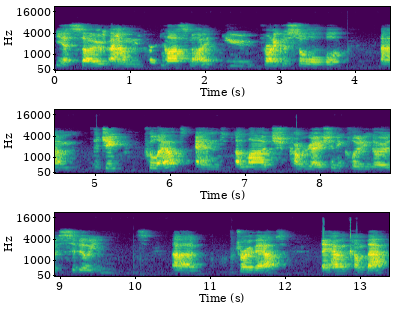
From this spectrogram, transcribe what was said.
Yes. so um, last night, you Veronica saw um, the jeep pull out, and a large congregation, including those civilians, uh, drove out. They haven't come back,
